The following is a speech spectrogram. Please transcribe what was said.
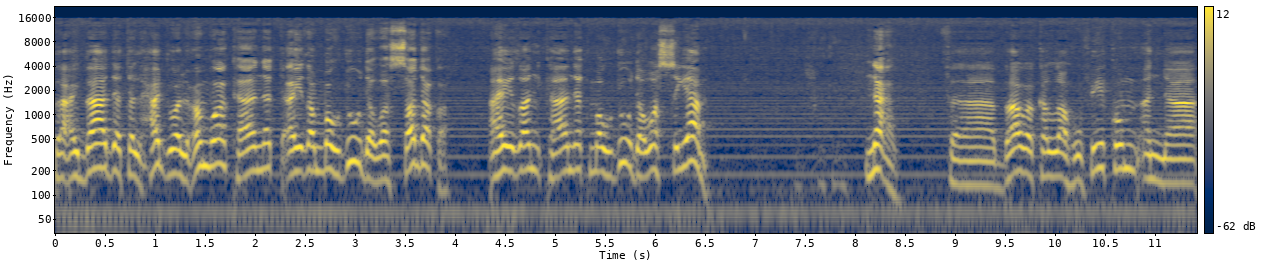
فعبادة الحج والعمرة كانت أيضا موجودة والصدقة أيضا كانت موجودة والصيام. نعم. فبارك الله فيكم أن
